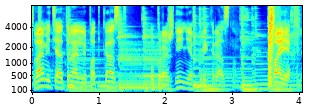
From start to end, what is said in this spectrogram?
С вами театральный подкаст «Упражнения в прекрасном». Поехали!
